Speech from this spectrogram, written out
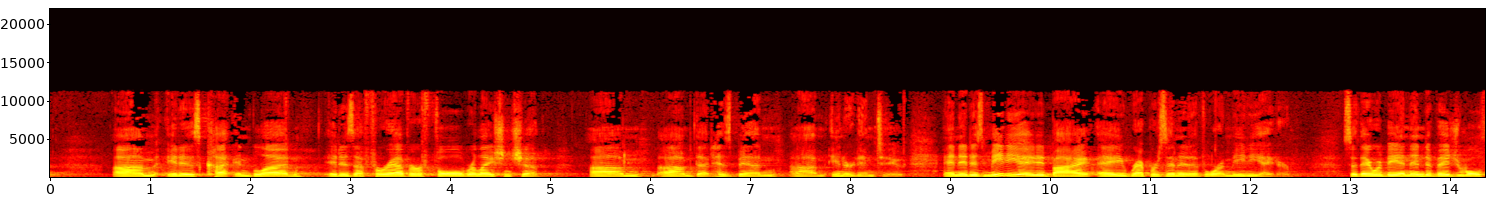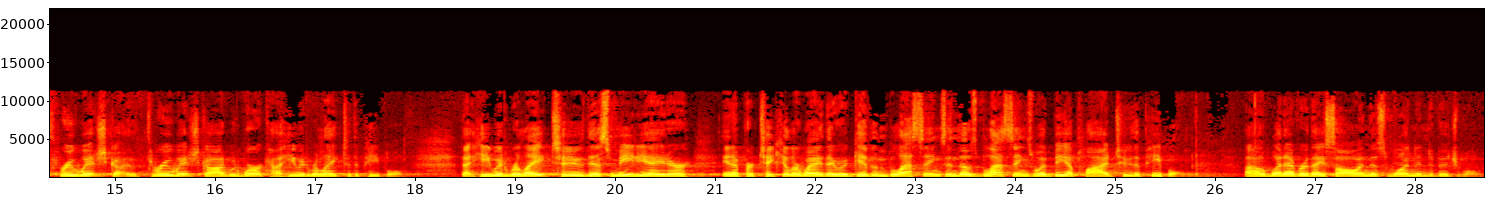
Um, it is cut in blood. It is a forever full relationship um, um, that has been um, entered into. And it is mediated by a representative or a mediator. So there would be an individual through which, through which God would work, how he would relate to the people that he would relate to this mediator in a particular way. They would give him blessings, and those blessings would be applied to the people, uh, whatever they saw in this one individual.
